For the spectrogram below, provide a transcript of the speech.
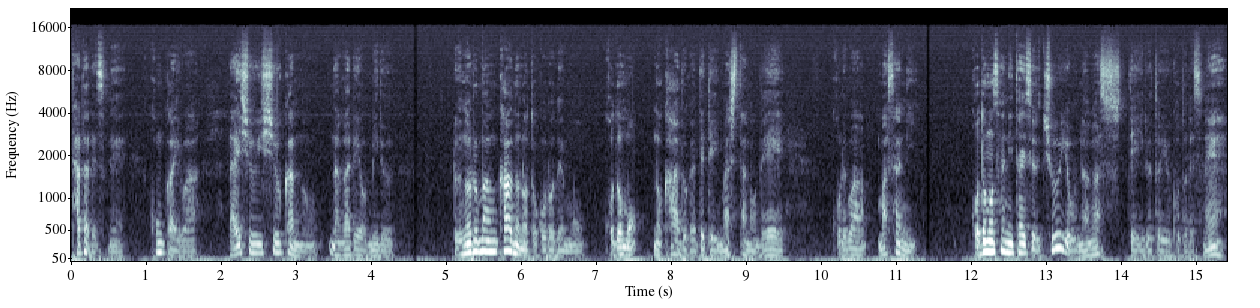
ただですね今回は来週1週間の流れを見るルノルマンカードのところでも子どものカードが出ていましたのでこれはまさに子どもさんに対する注意を促しているということですね。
